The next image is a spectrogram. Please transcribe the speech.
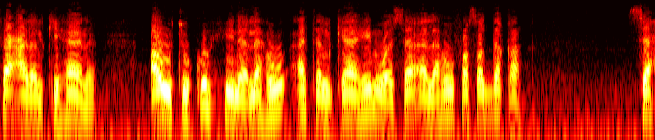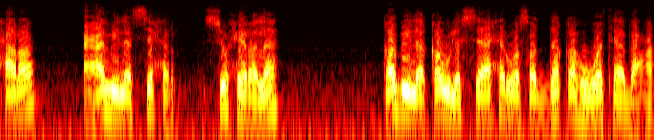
فعل الكهانة أو تكهن له أتى الكاهن وسأله فصدقه. سحر عمل السحر سحر له قبل قول الساحر وصدقه وتابعه.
